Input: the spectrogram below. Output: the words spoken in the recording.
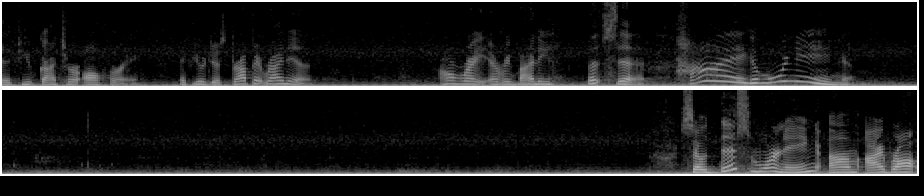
if you've got your offering. If you just drop it right in. All right, everybody, let's sit. Hi, good morning. So this morning, um, I brought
